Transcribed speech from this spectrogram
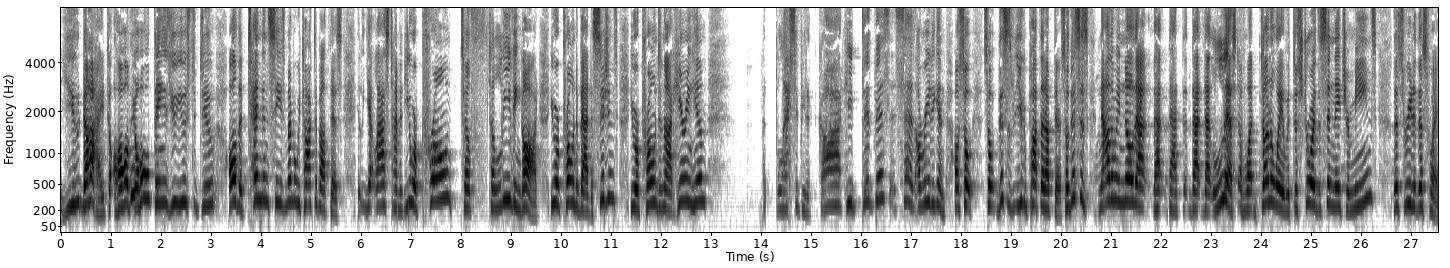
You died to all the old things you used to do, all the tendencies. Remember, we talked about this yet last time. You were prone to, to leaving God. You were prone to bad decisions. You were prone to not hearing Him. Blessed be to God. He did this. It says, I'll read it again. Oh, so so this is you can pop that up there. So this is now that we know that that that that that list of what done away with, destroyed the sin nature means, let's read it this way.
